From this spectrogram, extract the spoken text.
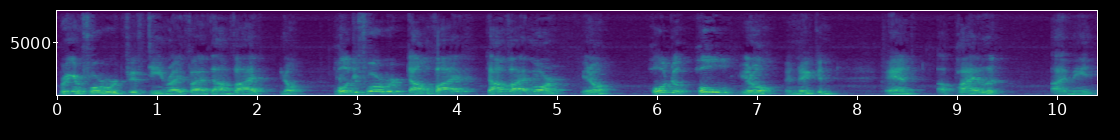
bring her forward 15, right five, down five, you know, hold you forward, down five, down five more, you know, hold, the- hold, you know, and they can, and a pilot, I mean,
